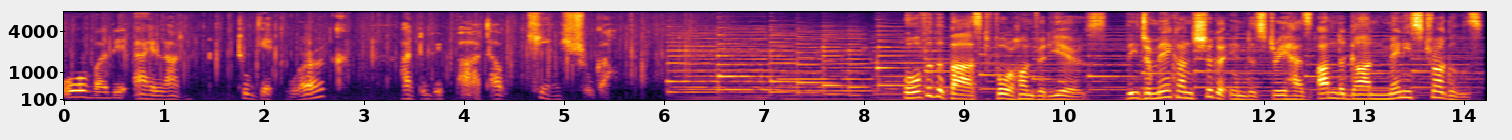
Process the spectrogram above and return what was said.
over the island to get work and to be part of King Sugar. Over the past 400 years, the Jamaican sugar industry has undergone many struggles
